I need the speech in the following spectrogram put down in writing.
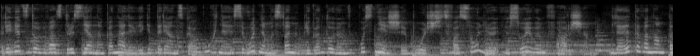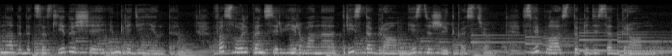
Приветствую вас, друзья, на канале Вегетарианская кухня. И сегодня мы с вами приготовим вкуснейший борщ с фасолью и соевым фаршем. Для этого нам понадобятся следующие ингредиенты. Фасоль консервированная 300 грамм вместе с жидкостью. Свекла 150 грамм.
